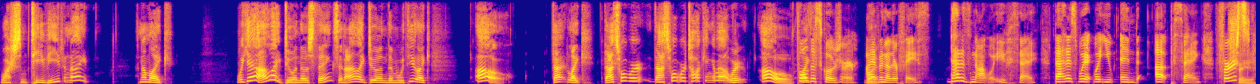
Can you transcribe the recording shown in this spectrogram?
watch some TV tonight? And I'm like, well, yeah, I like doing those things and I like doing them with you. Like, oh, that like that's what we're that's what we're talking about. We're oh, Full like, disclosure, I have another face. That is not what you say. That is what, what you end up saying. First, True.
